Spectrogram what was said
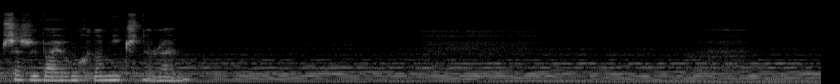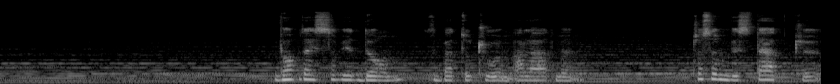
przeżywają chroniczny lęk. Wyobraź sobie dom z bardzo czułym alarmem. Czasem wystarczy,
